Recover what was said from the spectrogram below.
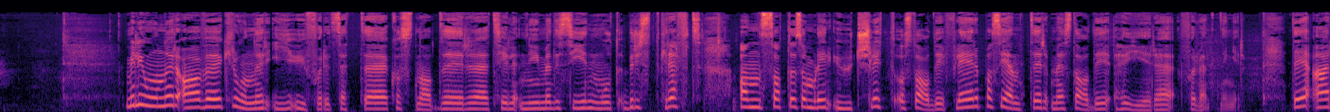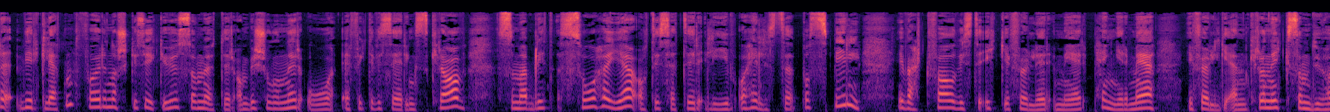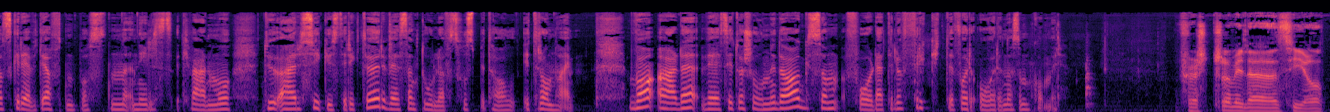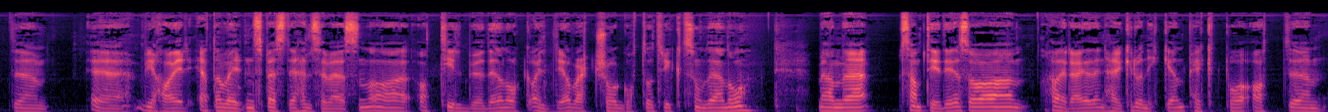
Millioner av kroner i uforutsette kostnader til ny medisin mot brystkreft. Ansatte som blir utslitt, og stadig flere pasienter med stadig høyere forventninger. Det er virkeligheten for norske sykehus som møter ambisjoner og effektiviseringskrav som er blitt så høye at de setter liv og helse på spill. I hvert fall hvis det ikke følger mer penger med, ifølge en kronikk som du har skrevet i Aftenposten, Nils Kvernmo. Du er sykehusdirektør ved St. Olavs hospital i Trondheim. Hva er det ved situasjonen i dag som får deg til å frykte for årene som kommer? Først så vil jeg si at eh, vi har et av verdens beste helsevesen, og at tilbudet nok aldri har vært så godt og trygt som det er nå. Men eh, samtidig så har jeg i denne kronikken pekt på at eh,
